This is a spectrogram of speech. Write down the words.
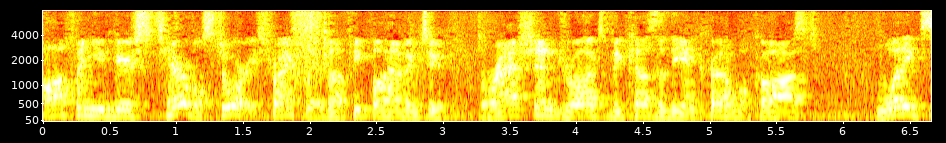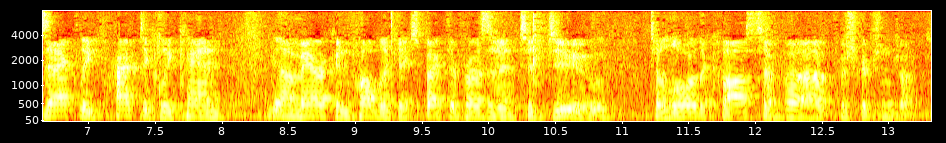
often you hear terrible stories, frankly, about people having to ration drugs because of the incredible cost. What exactly, practically, can the American public expect the president to do to lower the cost of uh, prescription drugs?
